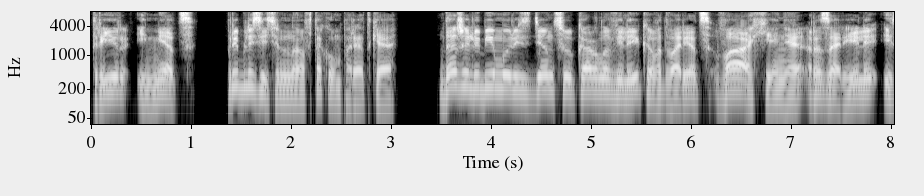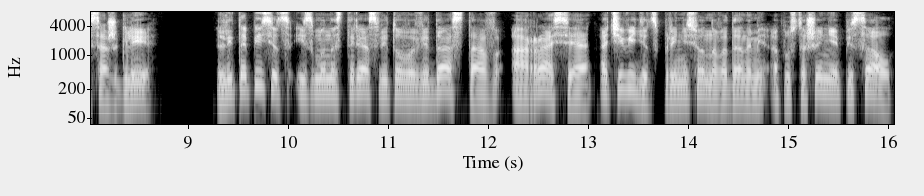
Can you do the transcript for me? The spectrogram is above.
Трир и Мец. Приблизительно в таком порядке. Даже любимую резиденцию Карла Великого, дворец в Аахене, разорили и сожгли. Летописец из монастыря святого Видаста в Арасе, очевидец принесенного данными опустошения, писал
